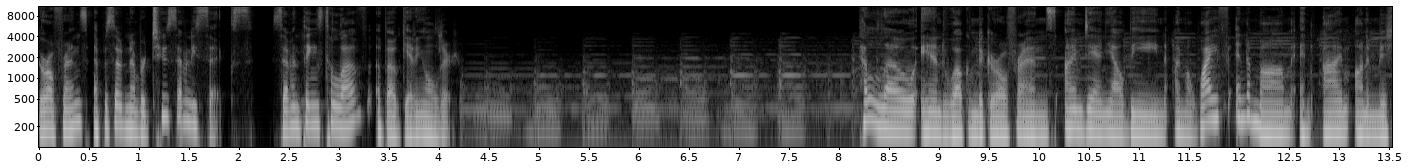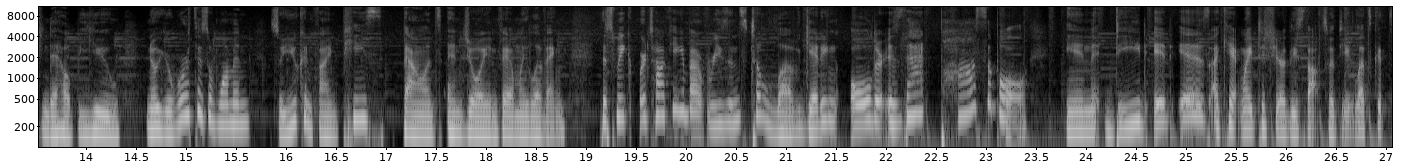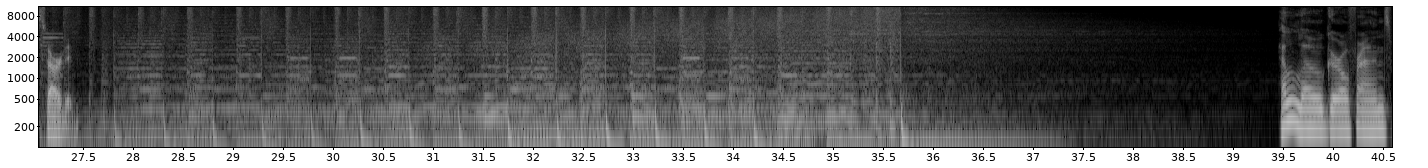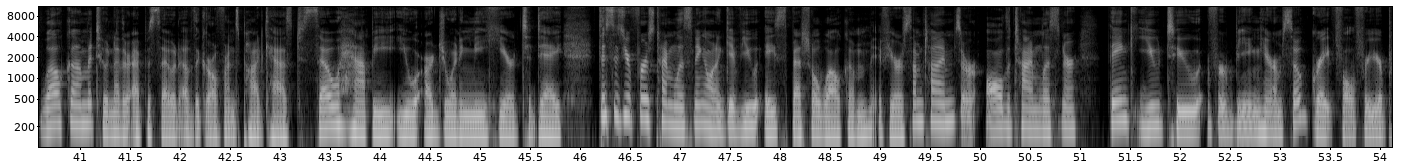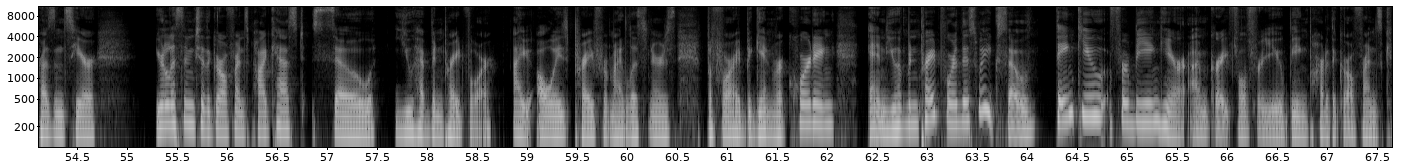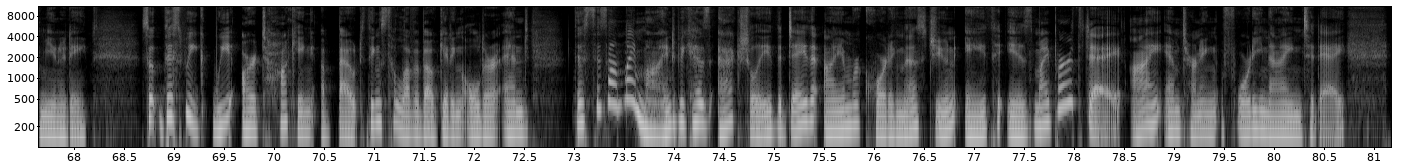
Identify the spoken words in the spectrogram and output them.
Girlfriends, episode number 276 Seven Things to Love About Getting Older. Hello and welcome to Girlfriends. I'm Danielle Bean. I'm a wife and a mom, and I'm on a mission to help you know your worth as a woman so you can find peace, balance, and joy in family living. This week, we're talking about reasons to love getting older. Is that possible? Indeed, it is. I can't wait to share these thoughts with you. Let's get started. Hello, girlfriends. Welcome to another episode of the Girlfriends Podcast. So happy you are joining me here today. If this is your first time listening, I want to give you a special welcome. If you're a sometimes or all the time listener, thank you too for being here. I'm so grateful for your presence here. You're listening to the Girlfriends Podcast, so you have been prayed for. I always pray for my listeners before I begin recording, and you have been prayed for this week. So thank you for being here. I'm grateful for you being part of the Girlfriends community. So, this week we are talking about things to love about getting older. And this is on my mind because actually, the day that I am recording this, June 8th, is my birthday. I am turning 49 today.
